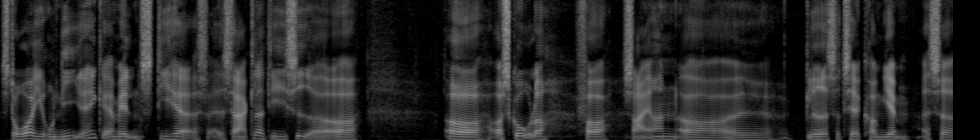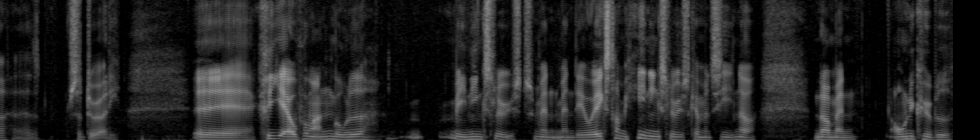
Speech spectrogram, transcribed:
store ironi, ikke? At mellem de her stakler, de sidder og, og, og skåler for sejren og øh, glæder sig til at komme hjem. Altså, øh, så dør de. Øh, krig er jo på mange måder meningsløst, men, men det er jo ekstra meningsløst, kan man sige, når, når man ovenikøbet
